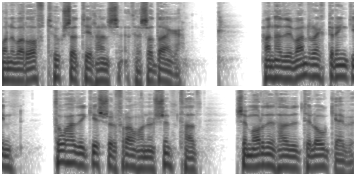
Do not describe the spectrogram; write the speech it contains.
Honu var oft hugsað til hans þessa daga. Hann hafði vanrækt rengin, þó hafði gissur frá honum sumt það sem orðið hafði til ógæfu.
